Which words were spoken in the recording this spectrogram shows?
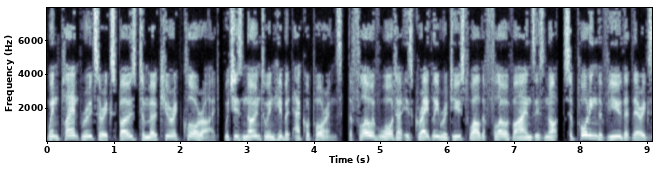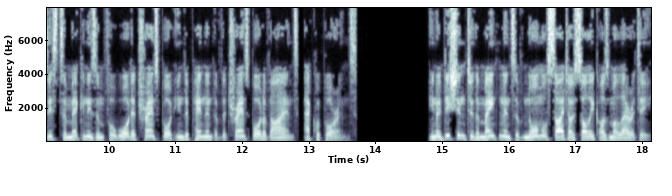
When plant roots are exposed to mercuric chloride, which is known to inhibit aquaporins, the flow of water is greatly reduced while the flow of ions is not, supporting the view that there exists a mechanism for water transport independent of the transport of ions, aquaporins. In addition to the maintenance of normal cytosolic osmolarity,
